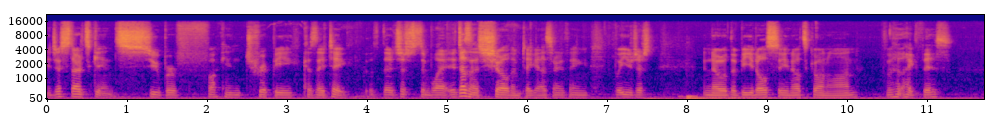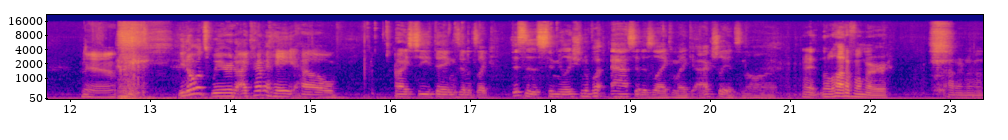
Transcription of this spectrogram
it just starts getting super fucking trippy because they take they're just simple. It doesn't show them take us or anything, but you just know the Beatles, so you know what's going on. like this. Yeah. You know what's weird? I kind of hate how I see things and it's like this is a simulation of what acid is like. I'm like, actually, it's not. Right, a lot of them are, I don't know.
